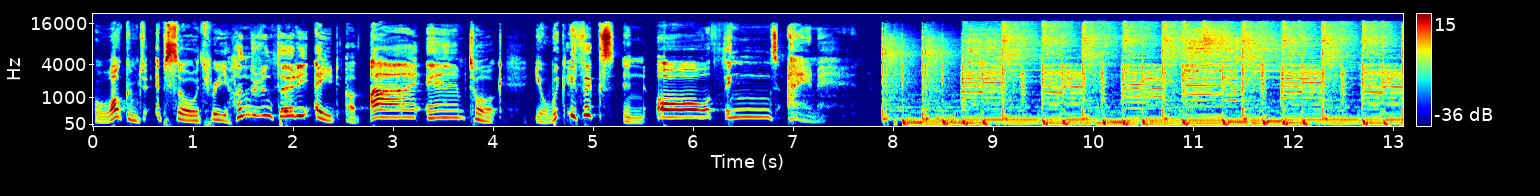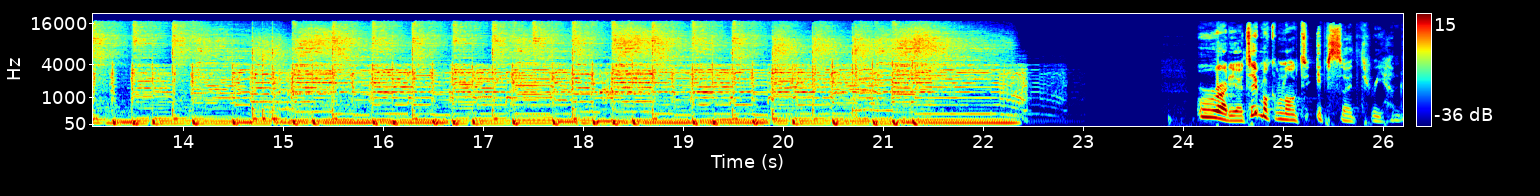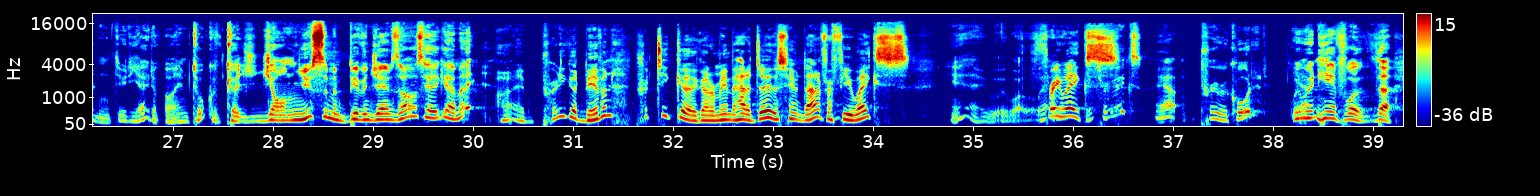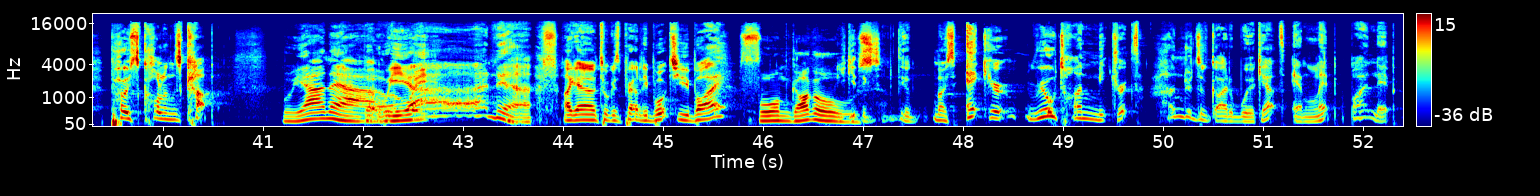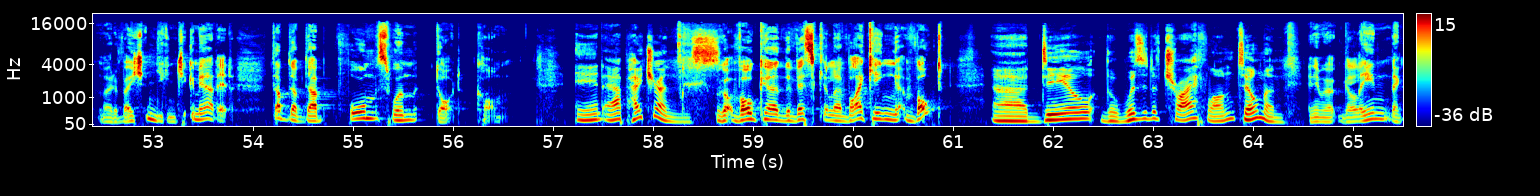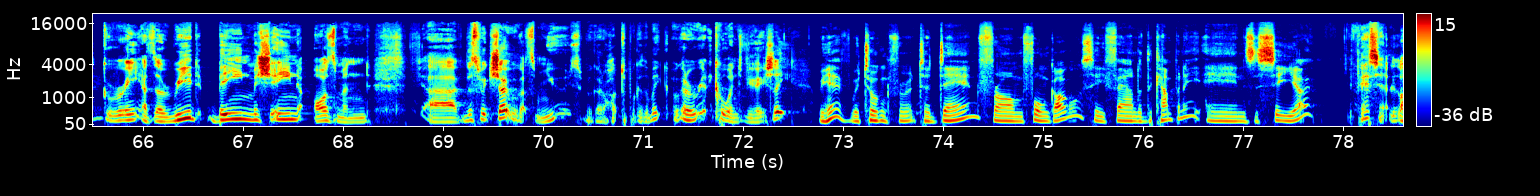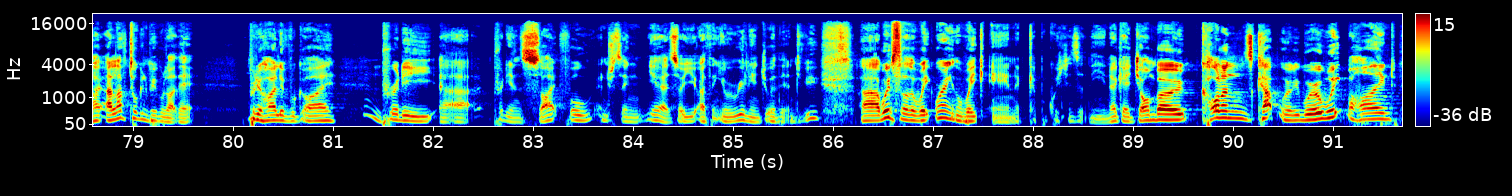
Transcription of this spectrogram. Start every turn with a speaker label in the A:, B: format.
A: Welcome to episode 338 of IMTalk, your weekly fix in all things Ironman. Radio team, welcome along to episode 338 of IMTalk with Coach John Newsom and Bevan James Eyles. How you going, mate?
B: I am pretty good, Bevan. Pretty good. Got to remember how to do this. haven't done it for a few weeks.
A: Yeah, well,
B: Three
A: well,
B: weeks.
A: Three weeks.
B: Yeah.
A: Pre-recorded. We
B: Yeah.
A: weren't here for the post Collins Cup,
B: We are now.
A: but we are now. IMTalk is proudly brought to you by
B: Form goggles.
A: You get the, the most accurate real time metrics, hundreds of guided workouts, and lap by lap motivation. You can check them out at www.formswim.com.
B: and our patrons.
A: We've got Volker, the Vascular Viking Volt,
B: Uh, Deal, the Wizard of Triathlon, Tillman.
A: and then we've got Glenn, the green, uh, the Red Bean Machine Osmond. Uh, this week's show, we've got some news. We've got a hot topic of the week. We've got a really cool interview, actually.
B: We have. We're talking from to Dan from Form Goggles. He founded the company and is the CEO.
A: Fascinating. Like, I love talking to people like that. Pretty high level guy,
B: Hmm.
A: pretty uh, pretty insightful, interesting. Yeah, so you, I think you'll really enjoy the interview. Uh, website of the week, ranking of the week, and a couple of questions at the end. Okay, Jumbo Collins Cup. We're, we're a week behind,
